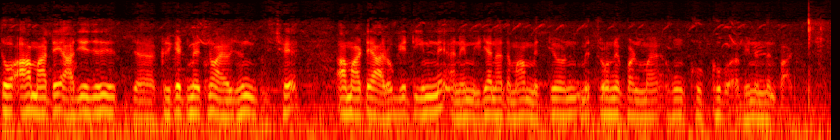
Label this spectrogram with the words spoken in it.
તો આ માટે આજે જે ક્રિકેટ મેચનું આયોજન છે આ માટે આરોગ્ય ટીમને અને મીડિયાના તમામ મિત્રો મિત્રોને પણ હું ખૂબ ખૂબ અભિનંદન પાઠવું છું.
